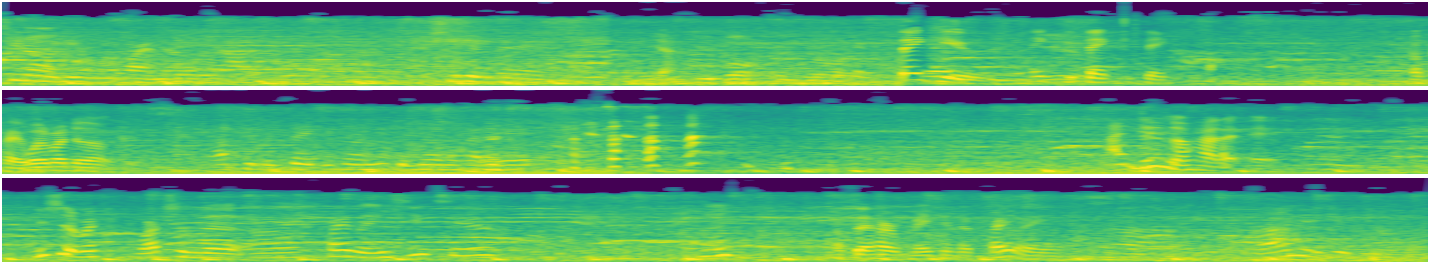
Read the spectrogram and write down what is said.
she don't get one right now. She. You both enjoy. Thank you. Thank you. Thank you. Thank you. Okay, what am I doing? Finna take it you don't know how to act. I do know how to act. You should be watching the uh, pralines YouTube. I said her making the pralines. Uh, I need to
